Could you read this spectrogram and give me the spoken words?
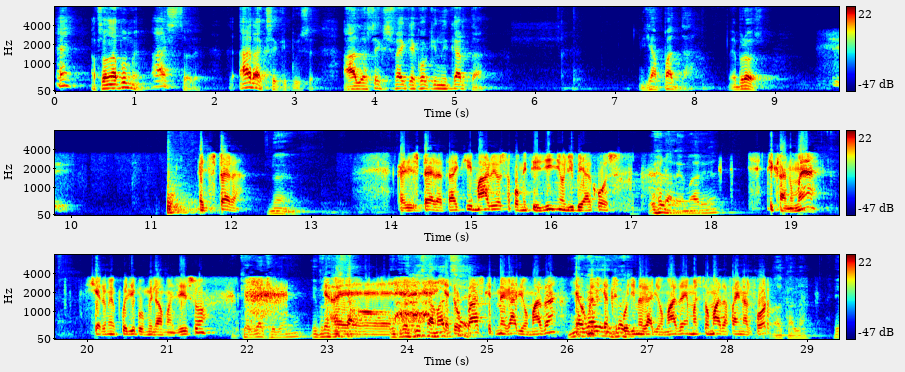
Ε, αυτό να πούμε. Άστο ρε. Άραξε εκεί που είσαι. Άλλος έχεις φάει και κόκκινη κάρτα. Για πάντα. Εμπρός. Καλησπέρα. Ναι. Καλησπέρα, Τάκη. Μάριος από Μυτιλίνη, Ολυμπιακός. Έλα ρε Μάρια. Τι κάνουμε; Χαίρομαι πολύ που μιλάω μαζί σου. Και εγώ φίλε μου. Η βροχή, στα... η βροχή για σταμάτησε. το μπάσκετ μεγάλη ομάδα. Ναι, Έχουμε ναι, η φτιάξει βροχή. πολύ μεγάλη ομάδα. Είμαστε ομάδα Final Four. Α, καλά. Ε,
